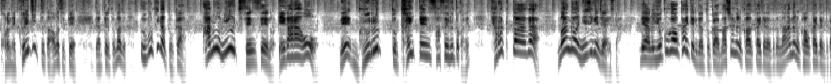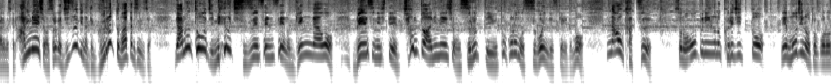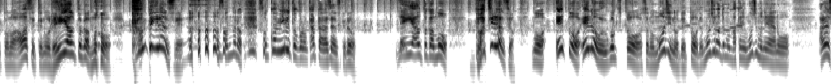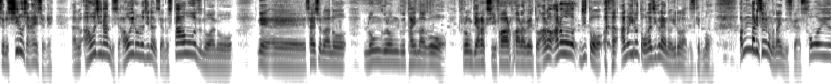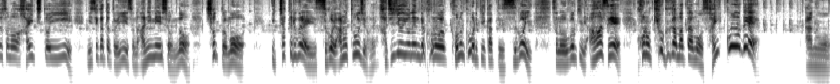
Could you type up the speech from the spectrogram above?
これね、クレジットと合わせてやってると、まず動きだとか、あの三内先生の絵柄を、ね、ぐるっと回転させるとかね、キャラクターが、漫画は二次元じゃないですか。で、あの、横顔描いたりだとか、真正面の顔描いたりだとか、斜めの顔描いたりとかありますけど、アニメーションはそれが地続きになってぐるっと回ったりするんですよ。で、あの当時、三内鈴江先生の原画をベースにして、ちゃんとアニメーションをするっていうところもすごいんですけれども、なおかつ、そのオープニングのクレジット、ね、文字のところとの合わせてのレイアウトがもう完璧なんですね。そんなの、そこ見るところかって話なんですけど、レイアウトがもうバッチリなんですよ。もう絵と、絵の動きと、その文字の出と、で、文字の出もまたね、文字もね、あの、あれですよね、白じゃないですよね。あの、青字なんですよ。青色の字なんですよ。あの、スターウォーズのあの、ね、えー、最初のあの、ロングロングタイマー号、from galaxy far far away と、あの、あの字と、あの色と同じぐらいの色なんですけども、あんまりそういうのもないんですが、そういうその配置といい、見せ方といい、そのアニメーションの、ちょっともう、いっちゃってるぐらいすごい、あの当時のね、84年でこの、このクオリティかっていうすごい、その動きに合わせ、この曲がまたもう最高で、あの、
